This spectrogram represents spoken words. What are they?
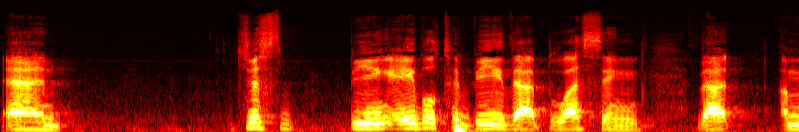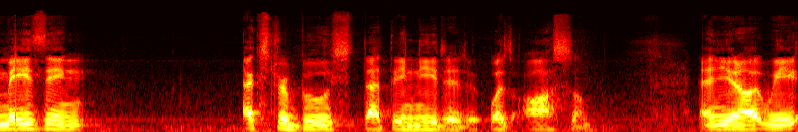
And just being able to be that blessing, that amazing extra boost that they needed was awesome. And you know, we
